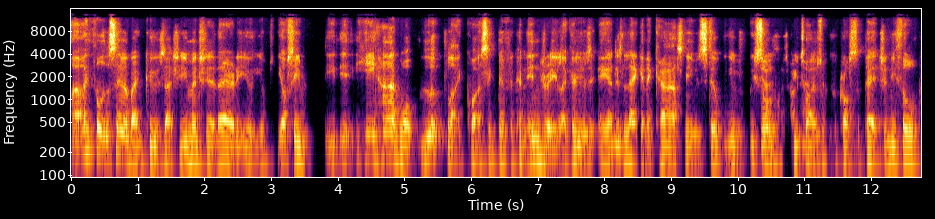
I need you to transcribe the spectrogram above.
I thought the same about Coutts. Actually, you mentioned it there. You, you, you obviously he, he, had what looked like quite a significant injury. Like he was, he had his leg in a cast, and he was still. You, we saw him a few times across the pitch, and you thought,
